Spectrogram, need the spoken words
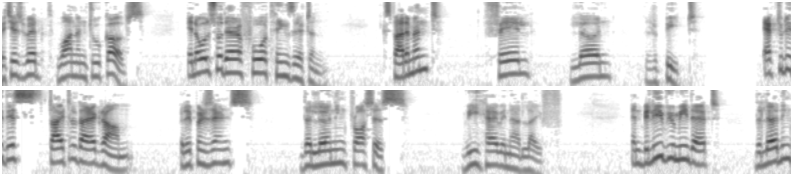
which is with one and two curves. And also there are four things written. Experiment, fail, learn, repeat. Actually this title diagram represents the learning process we have in our life. And believe you me that the learning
